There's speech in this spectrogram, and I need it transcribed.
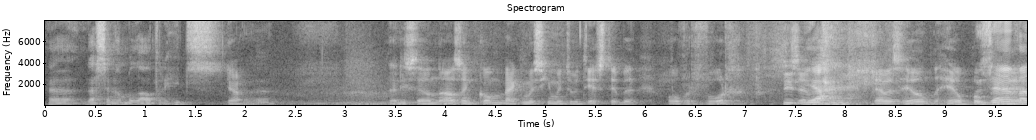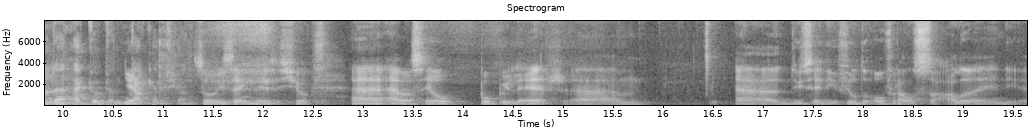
eh, dat zijn allemaal latere hits. Ja. Eh, Dat is dan na zijn comeback. Misschien moeten we het eerst hebben over voor. Dus dat, Ja. was, dat was heel, heel we populair. zijn van de hak op de Ja. Zo is hij in deze show. Hij was heel populair. ehm, eh, dus hij die vulde overal zalen. Hè, die, eh,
